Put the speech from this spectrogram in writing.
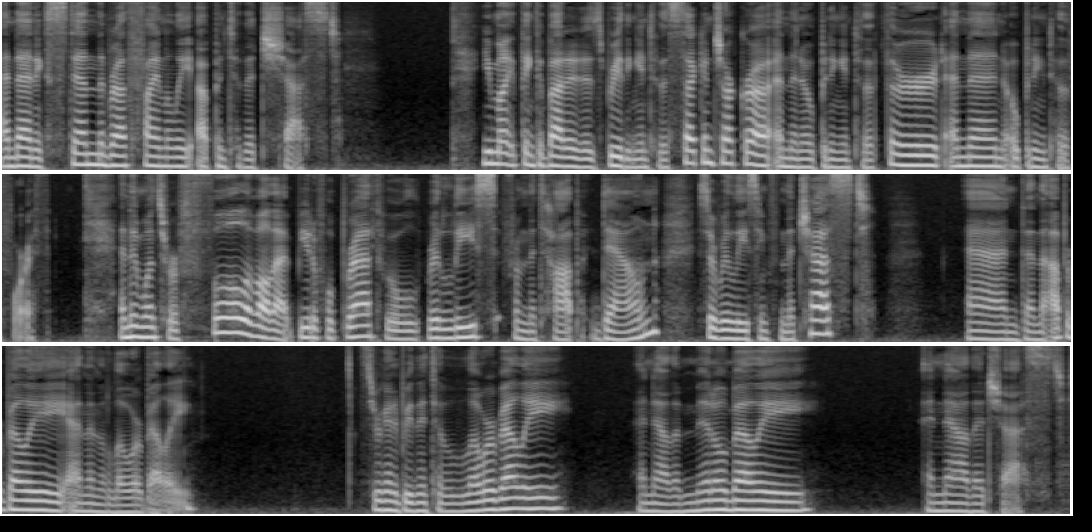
and then extend the breath finally up into the chest. You might think about it as breathing into the second chakra and then opening into the third and then opening to the fourth. And then once we're full of all that beautiful breath, we'll release from the top down. So releasing from the chest and then the upper belly and then the lower belly. So we're going to breathe into the lower belly and now the middle belly and now the chest.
